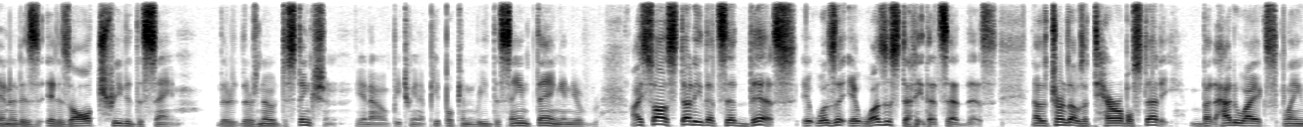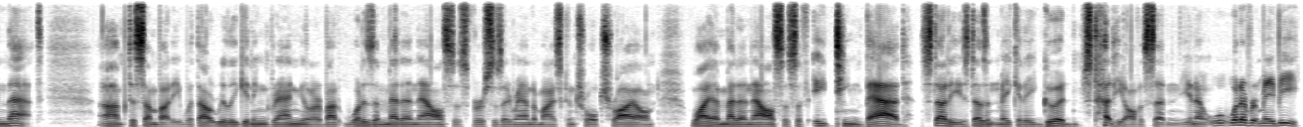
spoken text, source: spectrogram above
and it is it is all treated the same. There, there's no distinction, you know, between it. People can read the same thing, and you. I saw a study that said this. It was a, it was a study that said this. Now it turns out it was a terrible study, but how do I explain that? um, to somebody without really getting granular about what is a meta analysis versus a randomized controlled trial and why a meta analysis of 18 bad studies doesn't make it a good study all of a sudden, you know, whatever it may be.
